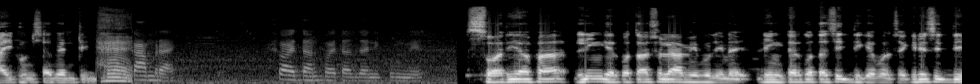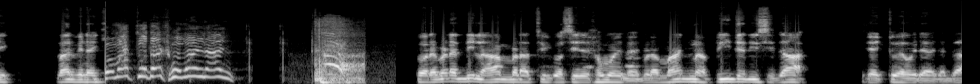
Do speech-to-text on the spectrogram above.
আইফোন সেভেন্টিন কামরায়। শয়তান ফয়তান জানি কুমের সরি আফা লিঙ্গের কথা আসলে আমি বলি নাই। লিঙ্কটার কথা সিদ্দিকে বলছে। কিরে সিদ্দিক মারবি নাকি? তোমার তো সময় নাই। তোরে বেটা দিলাম বেটা তুই কছি সময় নাই। বেটা মাগ না ফ্রিতে দিছি যা। একটু ওই জায়গা যা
